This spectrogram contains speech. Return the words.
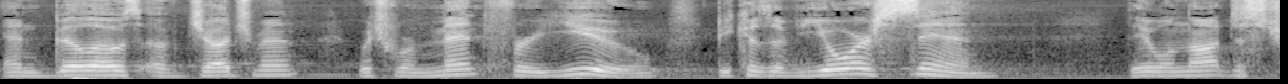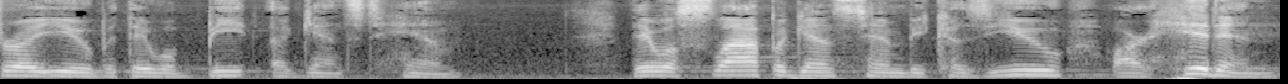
and billows of judgment, which were meant for you because of your sin, They will not destroy you, but they will beat against him. They will slap against him because you are hidden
